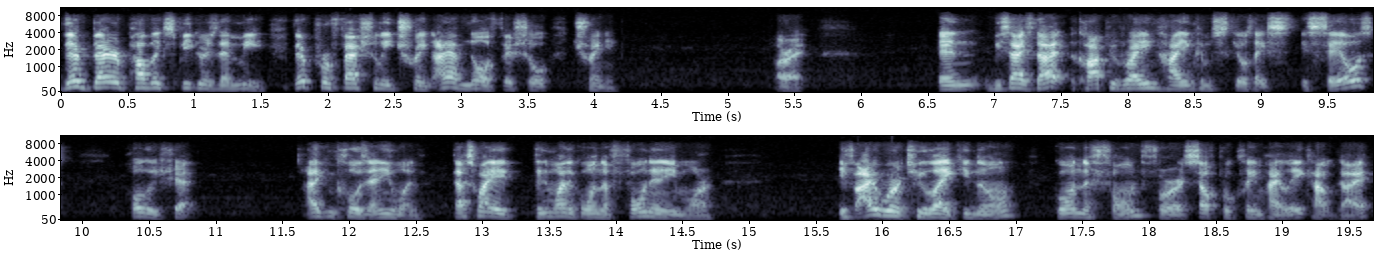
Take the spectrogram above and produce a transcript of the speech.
They're better public speakers than me. They're professionally trained. I have no official training. All right. And besides that, copywriting, high income skills like sales, holy shit, I can close anyone. That's why I didn't want to go on the phone anymore. If I were to like, you know, go on the phone for a self-proclaimed high lake count guy,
